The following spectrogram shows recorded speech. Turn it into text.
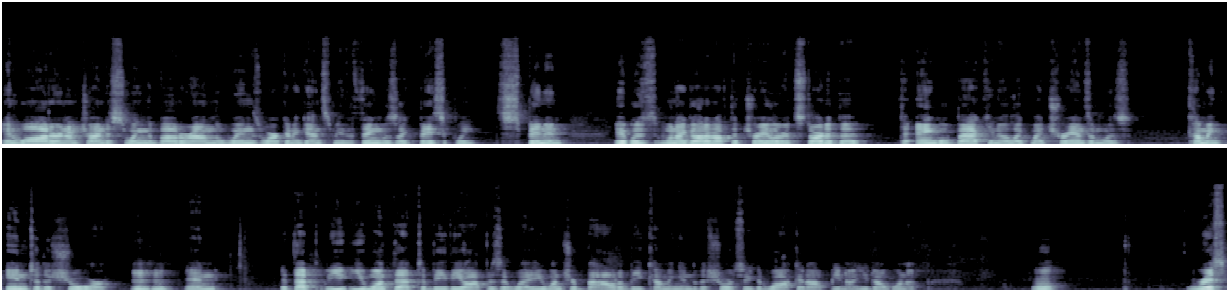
in water and I'm trying to swing the boat around. The wind's working against me. The thing was like basically spinning. It was when I got it off the trailer, it started to to angle back, you know, like my transom was coming into the shore. Mm-hmm. And at that you, you want that to be the opposite way. You want your bow to be coming into the shore so you could walk it up, you know. You don't want to risk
